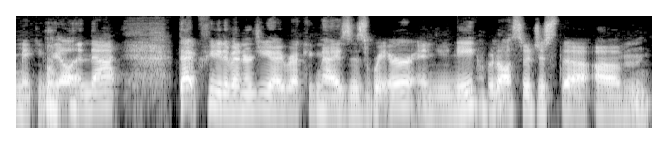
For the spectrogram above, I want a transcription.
making real. Mm-hmm. And that, that creative energy I recognize is rare and unique, but mm-hmm. also just the, um,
